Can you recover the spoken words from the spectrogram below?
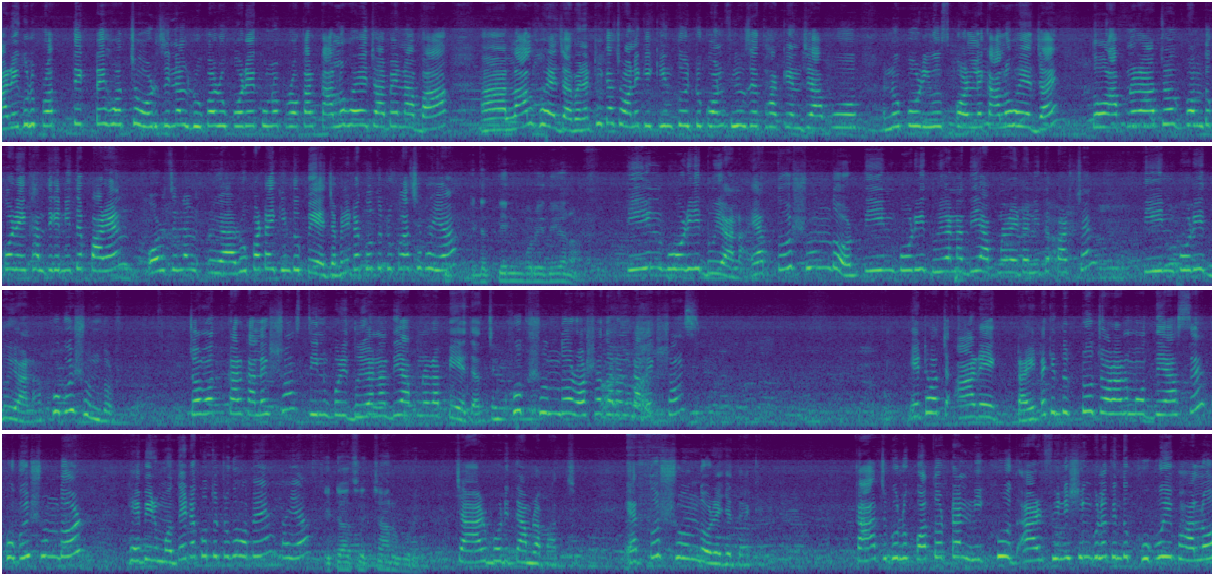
আর এগুলো প্রত্যেকটাই হচ্ছে অরিজিনাল রূপার উপরে কোনো প্রকার কালো হয়ে যাবে না বা লাল হয়ে যাবে না। ঠিক আছে অনেকে কিন্তু একটু কনফিউজে থাকেন যে আপু নুপুর ইউজ করলে কালো হয়ে যায়? তো আপনারা চোখ বন্ধ করে এখান থেকে নিতে পারেন। অরিজিনাল রূপাটাই কিন্তু পেয়ে যাবেন। এটা কতটুকু আছে ভাইয়া? এটা তিন ভরি দিয়ে না তিন ভরি দুই আনা। এত সুন্দর। তিন ভরি দুই আনা দিয়ে আপনারা এটা নিতে পারছেন। তিন ভরি দুই আনা। খুবই সুন্দর। চমৎকার কালেকশনস তিন ভরি দুই আনা দিয়ে আপনারা পেয়ে যাচ্ছেন। খুব সুন্দর অসাধারণ কালেকশনস এটা হচ্ছে আরেকটা। এটা কিন্তু একটু চড়ার মধ্যে আছে খুবই সুন্দর। হেভির মধ্যে। এটা কতটুকু হবে ভাইয়া? এটা আছে চার ভরি। চার ভরিতে আমরা পাচ্ছি। এত সুন্দর এই যে দেখেন। কাজগুলো কতটা নিখুঁত আর ফিনিশিংগুলো কিন্তু খুবই ভালো।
